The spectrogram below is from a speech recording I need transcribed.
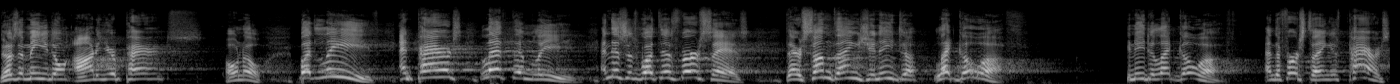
Doesn't mean you don't honor your parents. Oh, no. But leave. And parents, let them leave. And this is what this verse says there's some things you need to let go of. You need to let go of. And the first thing is parents.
